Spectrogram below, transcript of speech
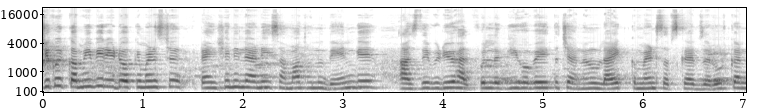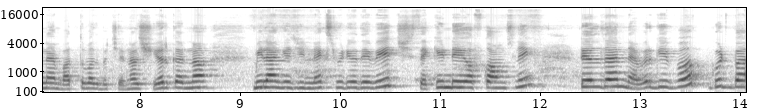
ਜੇ ਕੋਈ ਕਮੀ ਵੀ ਰਹੀ ਡਾਕੂਮੈਂਟਸ 'ਚ ਟੈਨਸ਼ਨ ਨਹੀਂ ਲੈਣੀ, ਸਮਾਂ ਤੁਹਾਨੂੰ ਦੇਣਗੇ। ਅੱਜ ਦੀ ਵੀਡੀਓ ਹੈਲਪਫੁਲ ਲੱਗੀ ਹੋਵੇ ਤਾਂ ਚੈਨਲ ਨੂੰ ਲਾਈਕ ਕਮੈਂਟ ਸਬਸਕ੍ਰਾਈਬ ਜ਼ਰੂਰ ਕਰਨਾ ਹੈ। ਵੱਧ ਤੋਂ ਵੱਧ ਬੱਚਿਆਂ ਨਾਲ ਸ਼ੇਅਰ ਕਰਨਾ। ਮਿਲਾਂਗੇ ਜੀ ਨੈਕਸਟ ਵੀਡੀਓ ਦੇ ਵਿੱਚ second day of counselling till then never give up good bye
